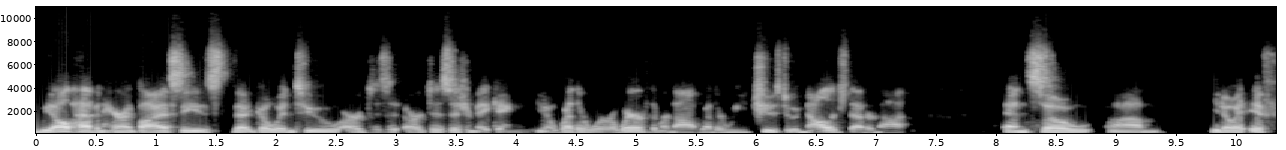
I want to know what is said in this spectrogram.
we all have inherent biases that go into our our decision making. You know, whether we're aware of them or not, whether we choose to acknowledge that or not. And so, um, you know, if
